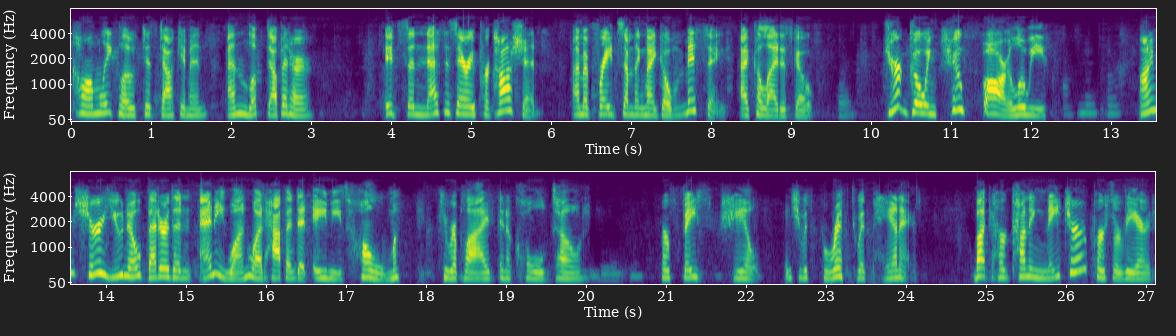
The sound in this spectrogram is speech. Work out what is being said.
calmly closed his documents and looked up at her. It's a necessary precaution, I'm afraid something might go missing at Kaleidoscope. You're going too far, Luis. Mm-hmm. I'm sure you know better than anyone what happened at Amy's home, she replied in a cold tone. Her face paled, and she was gripped with panic. But her cunning nature persevered.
